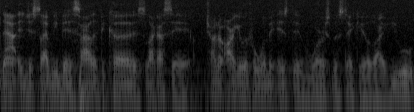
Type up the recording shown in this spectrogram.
now it's just like we've been silent because, like I said, trying to argue with a woman is the worst mistake of your life. You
